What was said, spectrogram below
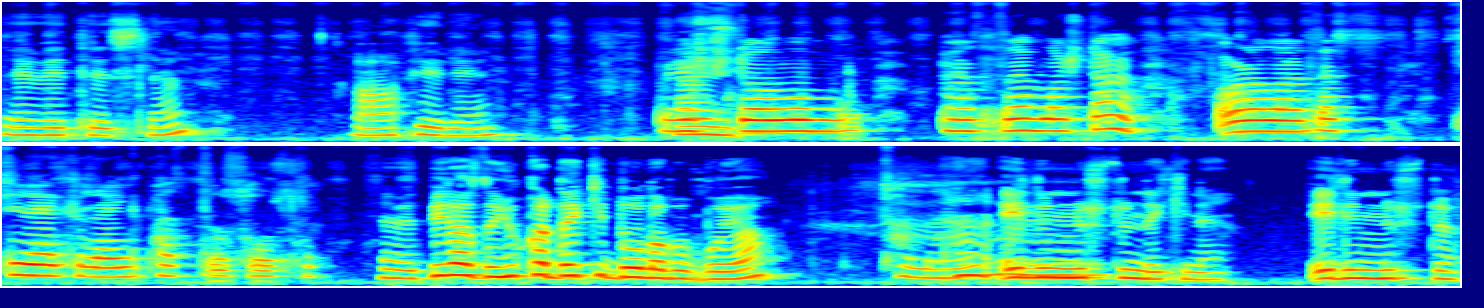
Evet Eslem. Aferin. Şu dolabın pastaya boşta ama oralarda sinek rengi pastası olsun. Evet biraz da yukarıdaki dolabı boya. Tamam. Hı, elinin üstündekine. Elinin üstü.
